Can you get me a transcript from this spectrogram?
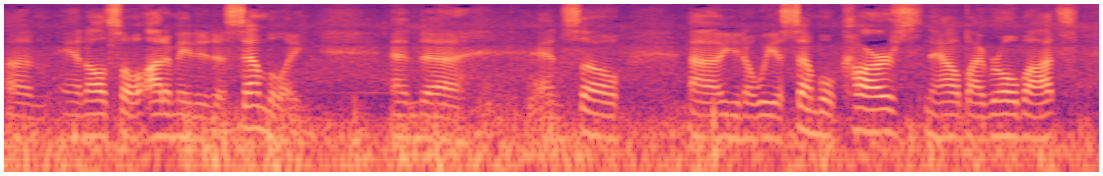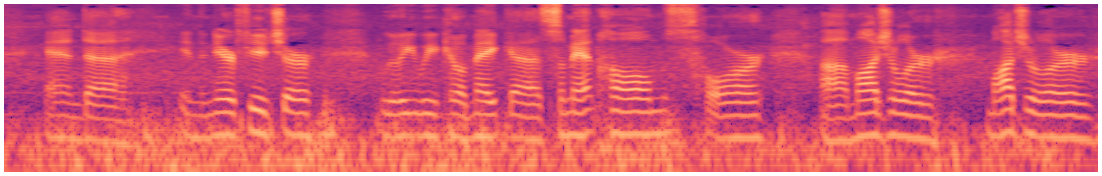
um, and also automated assembly. And uh, and so, uh, you know, we assemble cars now by robots, and uh, in the near future, we, we could make uh, cement homes or uh, modular modular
